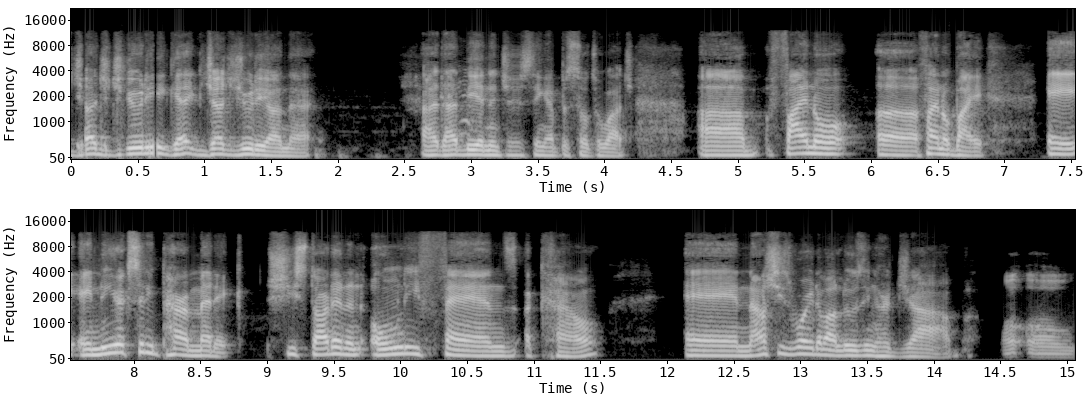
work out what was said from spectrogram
Judge Judy, get Judge Judy on that. Uh, that'd be an interesting episode to watch. Um, final, uh, final bite. A, a New York City paramedic. She started an OnlyFans account, and now she's worried about losing her job. Uh oh.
